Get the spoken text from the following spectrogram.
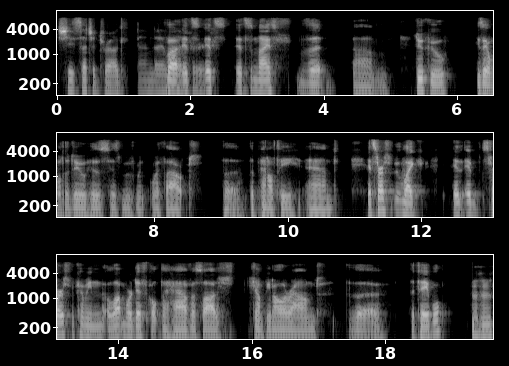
she's such a drug and I but love it's her. it's it's nice that um, Dooku is able to do his his movement without the the penalty, and it starts like it, it starts becoming a lot more difficult to have Asajj jumping all around the the table Mhm.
